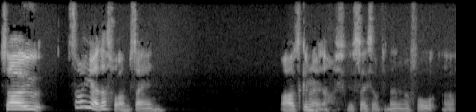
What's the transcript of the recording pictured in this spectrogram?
So, so yeah, that's what I'm saying. I was gonna, I was gonna say something then, and I thought, oh,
